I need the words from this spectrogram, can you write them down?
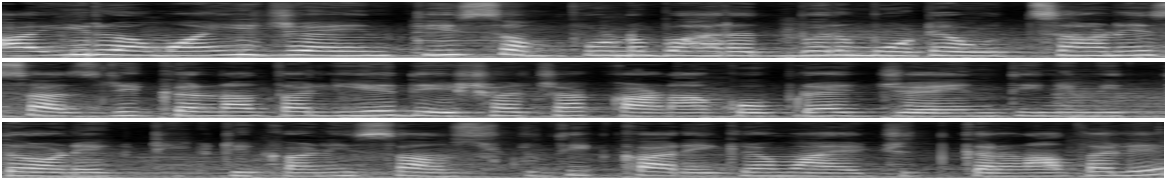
आई रमाई जयंती संपूर्ण भारतभर मोठ्या उत्साहाने साजरी करण्यात आली आहे. देशाच्या कानाकोपऱ्यात जयंतीनिमित्त अनेक ठिकठिकाणी सांस्कृतिक कार्यक्रम आयोजित करण्यात आले.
